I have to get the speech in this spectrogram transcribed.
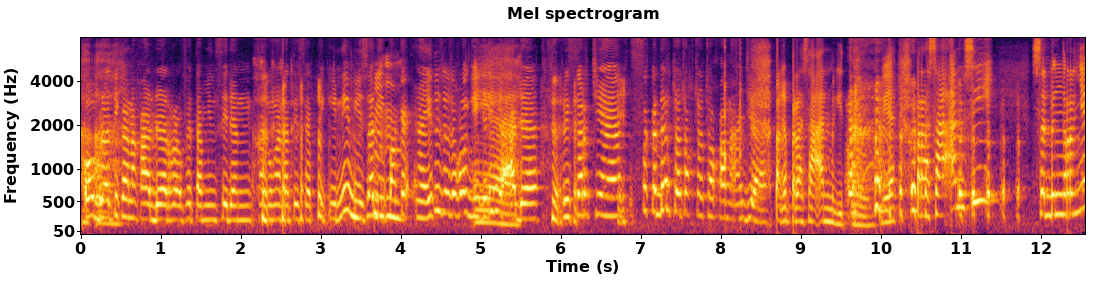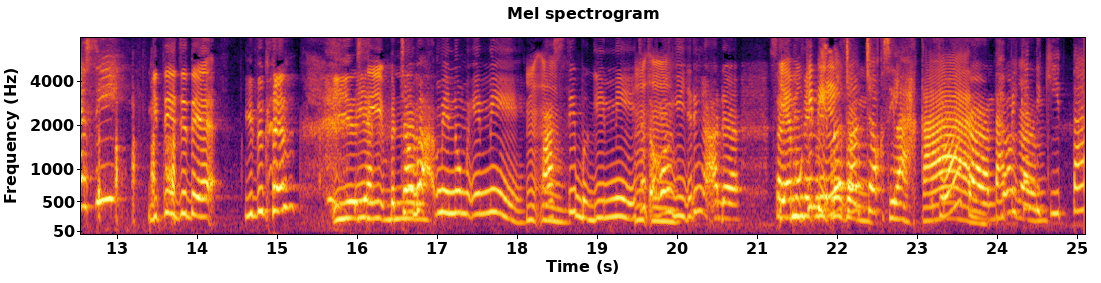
Oh berarti karena kadar vitamin C dan kandungan antiseptik ini bisa dipakai. Nah itu cocok lagi. Jadi Iya. nggak ada researchnya. Sekedar cocok-cocokan aja. Pakai perasaan begitu ya. Perasaan sih sedengernya sih. Gitu ya Cut ya? Gitu kan? Iya, Iya, sih bener. Coba minum ini. Mm-mm. pasti begini. Cocok Mm-mm. lagi. Jadi nggak ada ya mungkin di lo cocok silahkan, Silahkan, tapi kan silahkan. di kita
